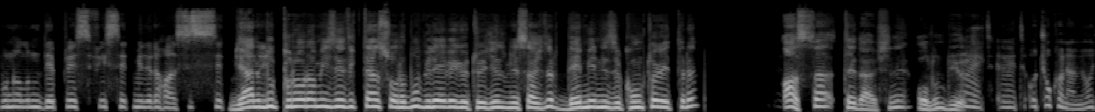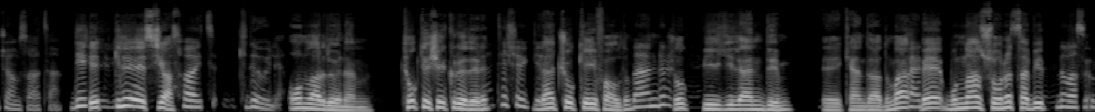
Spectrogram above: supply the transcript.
bunalım, depresif hissetmeleri, halsiz hissetmeleri. Yani bu programı izledikten sonra bu bile eve götüreceğiniz mesajdır. Demirinizi kontrol ettirin. Azsa tedavisini olun diyoruz. Evet, evet. O çok önemli hocam zaten. Etkili esya. Fight 2 de öyle. Onlar da önemli. Çok teşekkür ederim. Ben teşekkür ederim. Ben çok keyif aldım. Ben de Çok bilgilendim e, kendi adıma Ben- ve bundan sonra tabii baskı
